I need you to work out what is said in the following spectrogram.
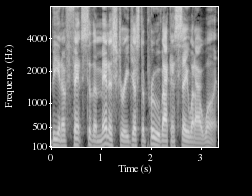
be an offense to the ministry just to prove I can say what I want?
